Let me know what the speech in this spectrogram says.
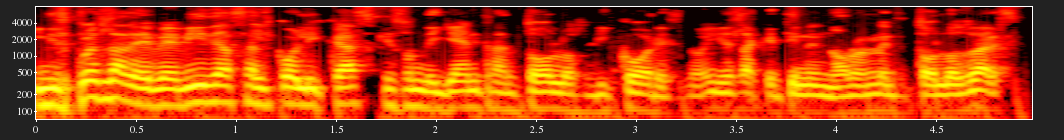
y después la de bebidas alcohólicas, que es donde ya entran todos los licores, ¿no? Y es la que tienen normalmente todos los bares.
